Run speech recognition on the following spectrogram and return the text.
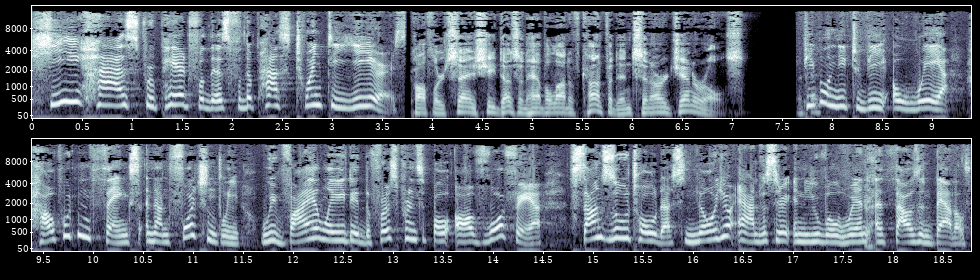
he has prepared for this for the past 20 years. Koffler says she doesn't have a lot of confidence in our generals. People need to be aware how Putin thinks, and unfortunately, we violated the first principle of warfare. Sun Tzu told us, know your adversary and you will win a thousand battles.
